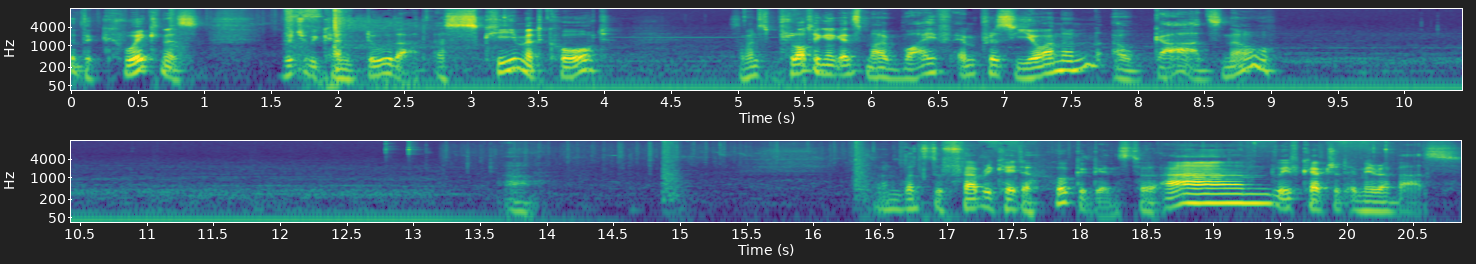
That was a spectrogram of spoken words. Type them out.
At the quickness which we can do that. A scheme at court? Someone's plotting against my wife, Empress Yonan? Oh gods, no. Ah. One wants to fabricate a hook against her. And we've captured Emirabaz.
